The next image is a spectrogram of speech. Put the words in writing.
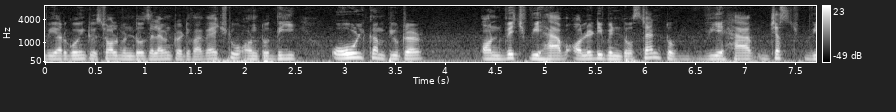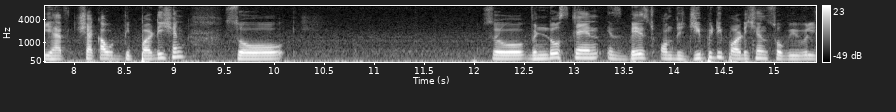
we are going to install Windows 11 25H2 onto the old computer on which we have already Windows 10 so we have just we have check out the partition. So so Windows 10 is based on the GPT partition so we will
